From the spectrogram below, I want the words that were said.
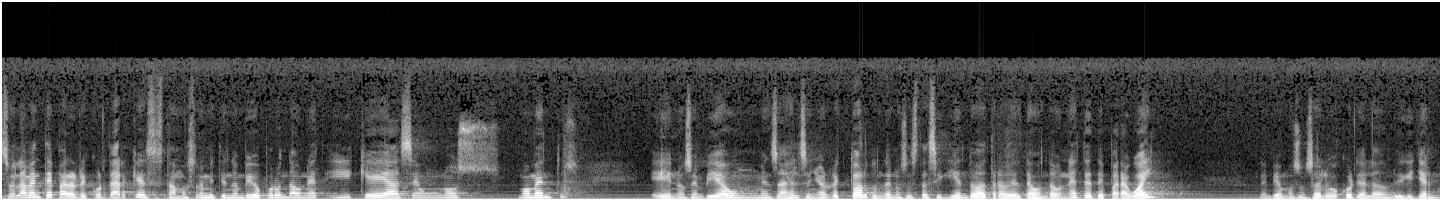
Solamente para recordar que estamos transmitiendo en vivo por OndaUnet y que hace unos momentos eh, nos envía un mensaje el señor rector donde nos está siguiendo a través de OndaUnet desde Paraguay. Le enviamos un saludo cordial a don Luis Guillermo.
